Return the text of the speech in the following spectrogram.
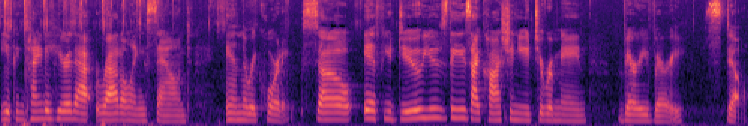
You can kind of hear that rattling sound in the recording. So if you do use these, I caution you to remain very, very still.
